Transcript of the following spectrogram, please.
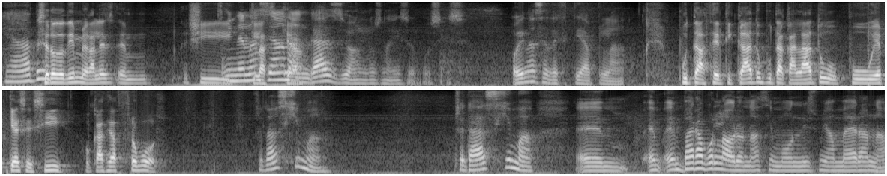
Η αγάπη Ξέρω το ότι είναι μεγάλες... εμ, έχει είναι να σε κλασικά. αναγκάζει ο άλλος να είσαι όπως είσαι. Όχι να σε δεχτεί απλά. Που τα θετικά του, που τα καλά του, που έπιασες εσύ, ο κάθε άνθρωπος. Σε τα άσχημα. Σε τα άσχημα. Είναι πάρα πολλά ωραία να θυμώνεις μια μέρα, να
